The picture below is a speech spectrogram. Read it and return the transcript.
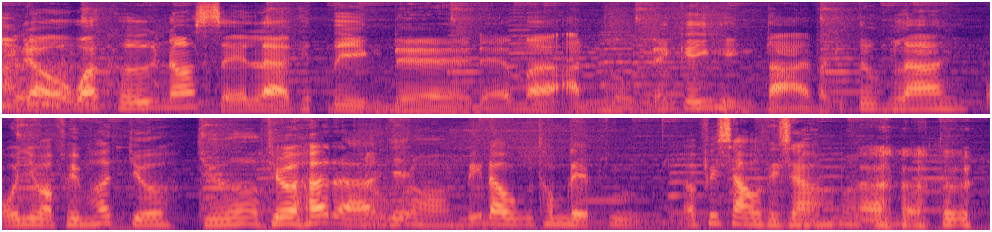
diễn ra ở quá khứ nó sẽ là cái tiền đề để mà ảnh hưởng đến cái hiện tại và cái tương lai ủa nhưng mà phim hết chưa chưa chưa hết à Đúng Vậy rồi. biết đâu thông điệp ở phía sau thì sao Đúng rồi.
